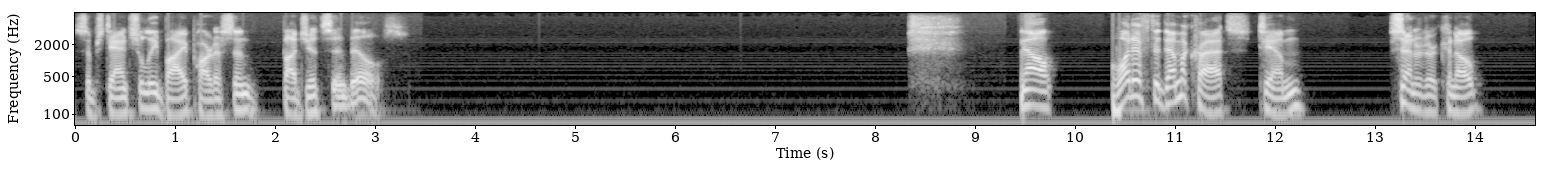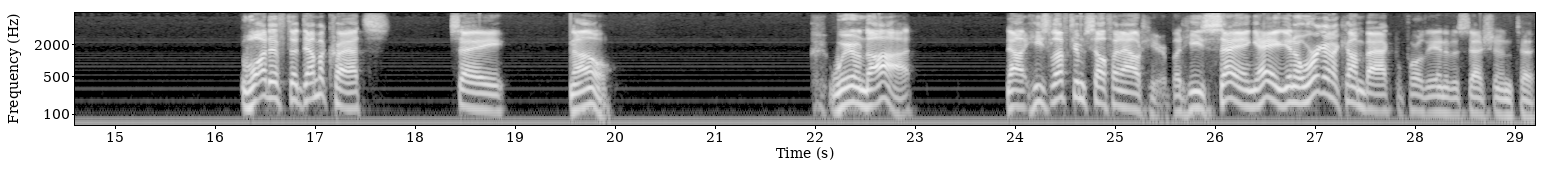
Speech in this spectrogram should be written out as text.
substantially bipartisan budgets and bills. Now, what if the Democrats, Tim, Senator Knopp, what if the Democrats say, no, we're not. Now, he's left himself an out here, but he's saying, hey, you know, we're going to come back before the end of the session to,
